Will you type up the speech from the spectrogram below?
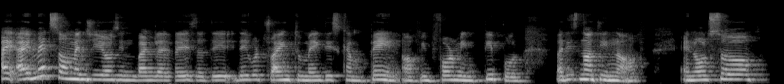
I, I met some NGOs in Bangladesh that they, they were trying to make this campaign of informing people, but it's not enough. And also,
